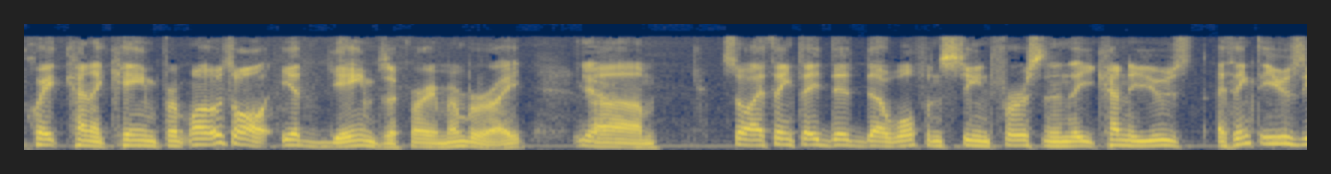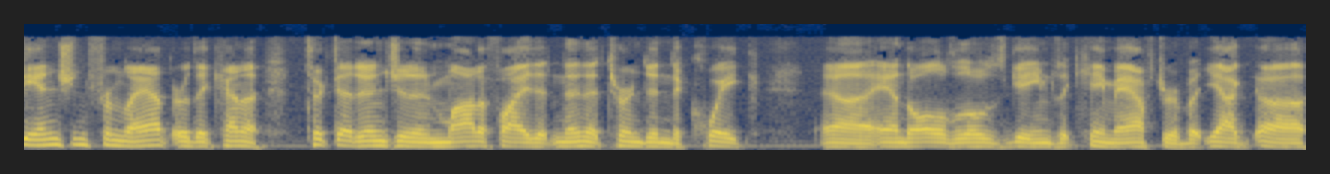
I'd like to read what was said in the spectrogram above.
Quake kind of came from well, it was all id games if I remember right. Yeah, Um, so I think they did uh, Wolfenstein first, and then they kind of used. I think they used the engine from that, or they kind of took that engine and modified it, and then it turned into Quake uh, and all of those games that came after. But yeah, uh,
